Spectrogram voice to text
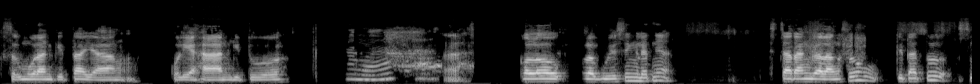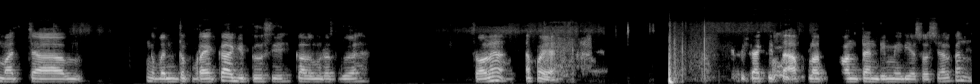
seumuran kita yang kuliahan gitu. Hmm. Ya. Nah, kalau kalau gue sih ngelihatnya secara nggak langsung kita tuh semacam ngebentuk mereka gitu sih kalau menurut gue. Soalnya apa ya? Ketika kita upload konten di media sosial kan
